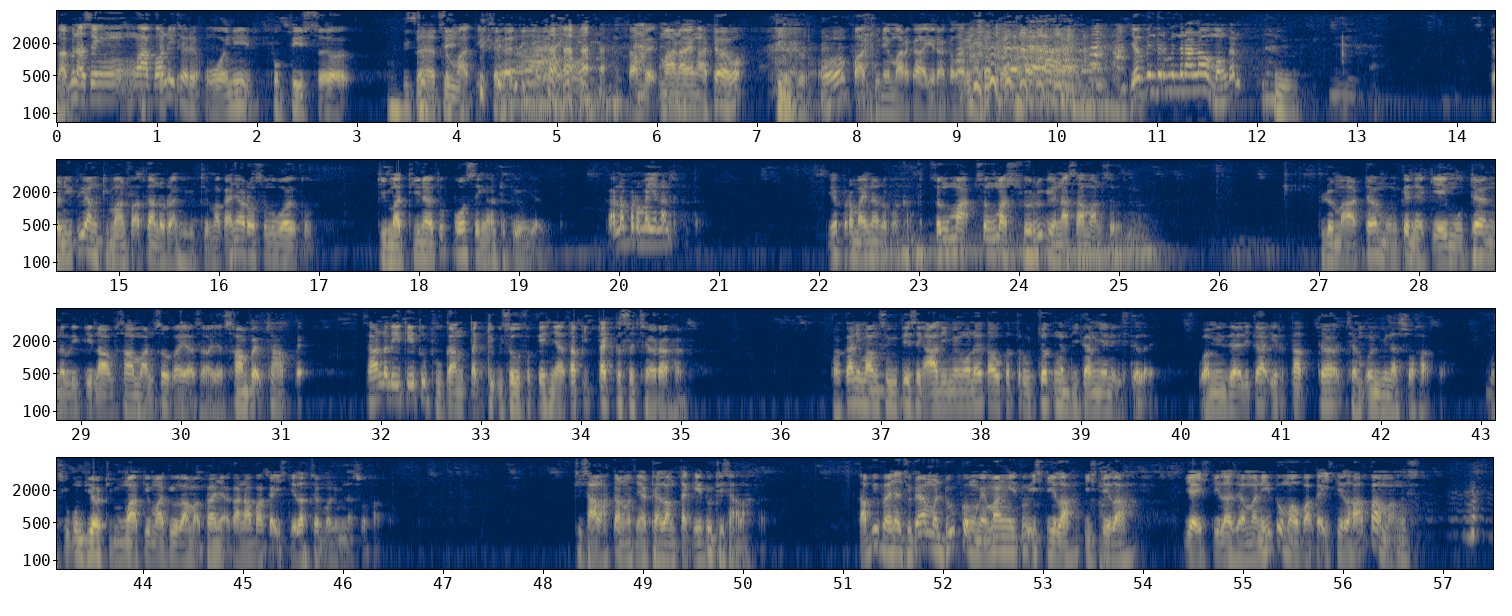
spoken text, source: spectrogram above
tapi nak sing nglakoni jare oh ini bukti se Sehati. Semati, sehati. Sampai mana yang ada, wah. Tinggal. Oh, Pak Juni marka ira kelar. ya pinter-pinteran ngomong kan. Dan itu yang dimanfaatkan orang Yahudi. Makanya Rasulullah itu di Madinah itu posing ada Yahudi. Karena permainan Ya permainan apa kan? Sing ma, sing masyhur ya Nasa Mansur. Belum ada mungkin ya kiai muda yang neliti Nasa Mansur kayak saya sampai capek. Saya neliti itu bukan teks di usul fikihnya, tapi teks kesejarahan. Bahkan Imam Suyuti sing alim ngono tahu keterucut ngendikan ini istilah. Wa min zalika irtadda jam'un minas. Meskipun dia dimaki-maki ulama banyak karena pakai istilah jam'un minas. Disalahkan maksudnya dalam teks itu disalahkan. Tapi banyak juga yang mendukung memang itu istilah-istilah ya istilah zaman itu mau pakai istilah apa, Mangs?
